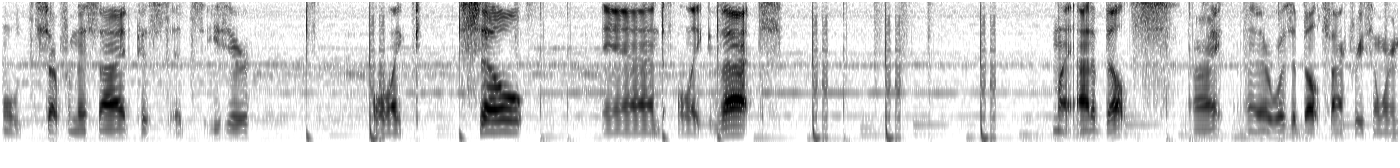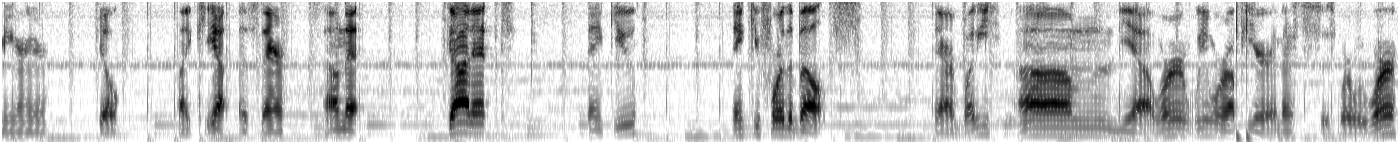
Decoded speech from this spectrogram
We'll start from this side because it's easier. Like so. And like that. Might add a belts. Alright, uh, there was a belt factory somewhere near here. Kill. Like, yeah, it's there. Found it. Got it. Thank you. Thank you for the belts. There, buddy. Um, yeah, we're we were up here, and this is where we were.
